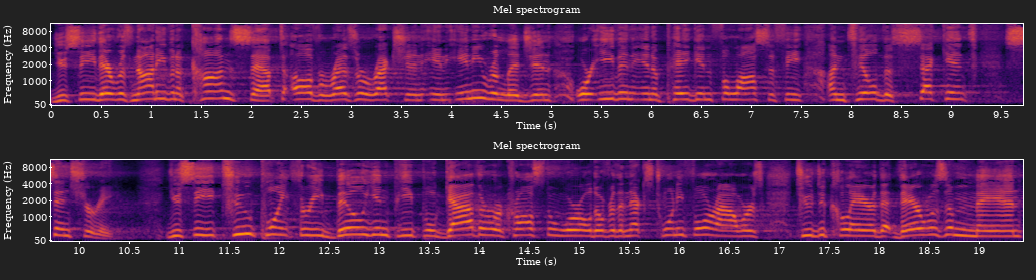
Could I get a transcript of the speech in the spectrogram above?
You see, there was not even a concept of resurrection in any religion or even in a pagan philosophy until the second century. You see, 2.3 billion people gather across the world over the next 24 hours to declare that there was a man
